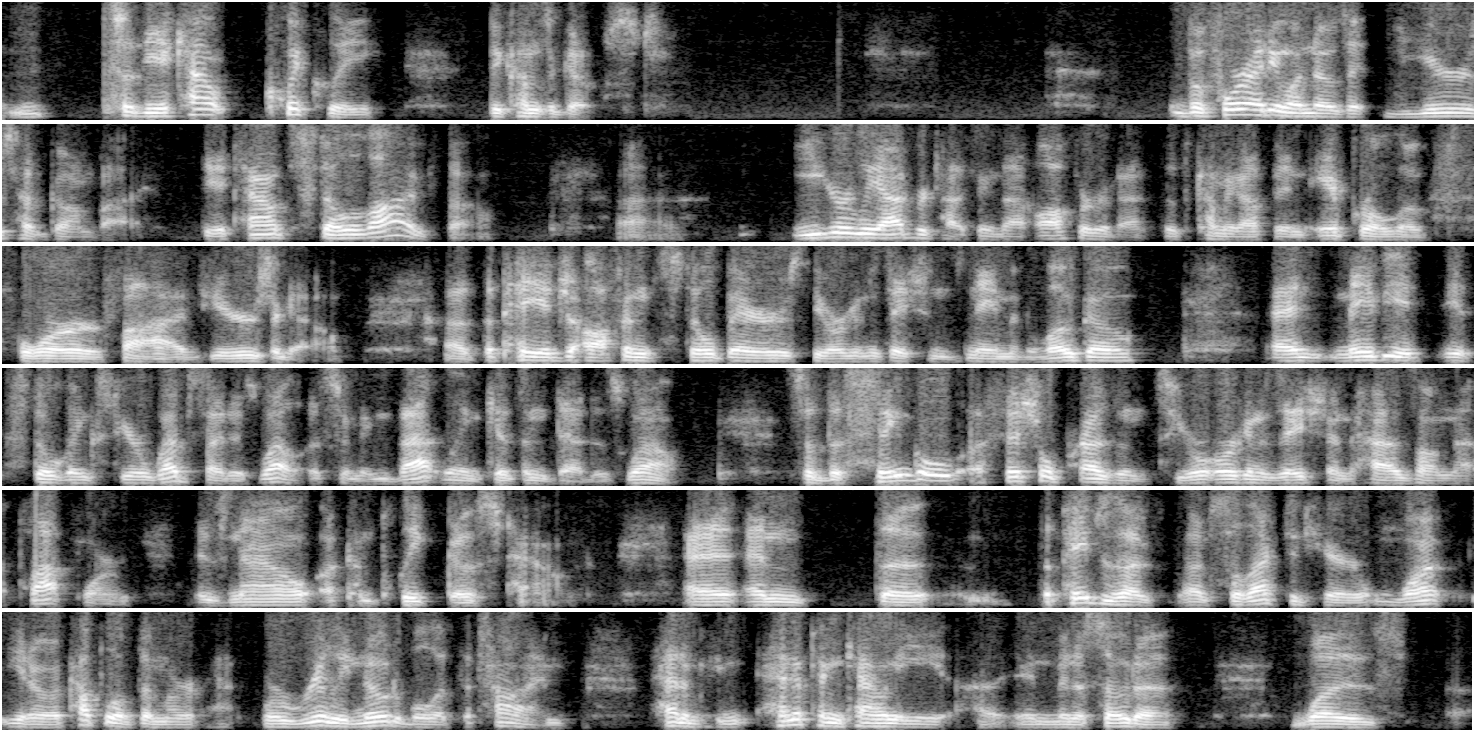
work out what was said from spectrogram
so the account quickly becomes a ghost before anyone knows it, years have gone by. The account's still alive, though. Uh, eagerly advertising that author event that's coming up in April of four or five years ago. Uh, the page often still bears the organization's name and logo, and maybe it, it still links to your website as well, assuming that link isn't dead as well. So the single official presence your organization has on that platform is now a complete ghost town. And, and the the pages I've, I've selected here, one, you know, a couple of them are were really notable at the time. Hennepin, Hennepin County uh, in Minnesota was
